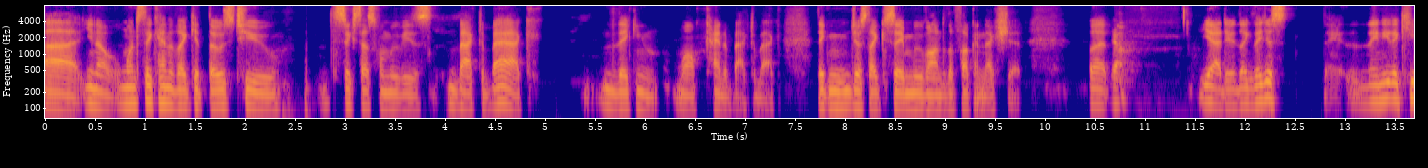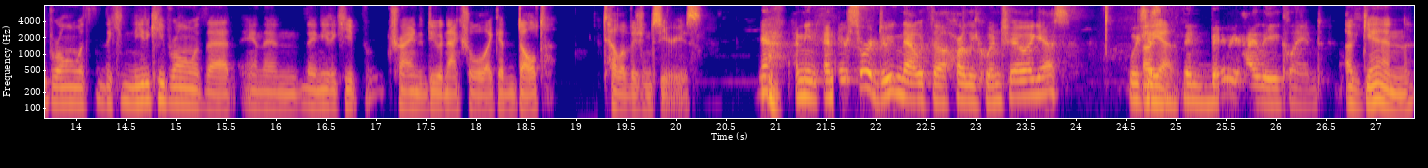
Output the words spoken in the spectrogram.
Uh, you know, once they kind of like get those two successful movies back to back, they can well, kind of back to back. They can just like say move on to the fucking next shit. But Yeah. yeah, dude, like they just they, they need to keep rolling with they need to keep rolling with that and then they need to keep trying to do an actual like adult television series. Yeah. I mean, and they're sort of doing that with the Harley Quinn show, I guess, which Oh, has yeah. been very highly acclaimed. Again,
